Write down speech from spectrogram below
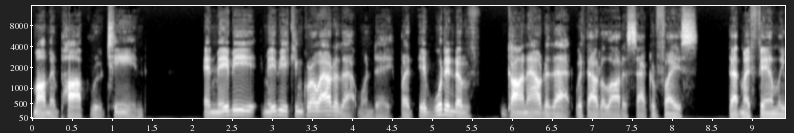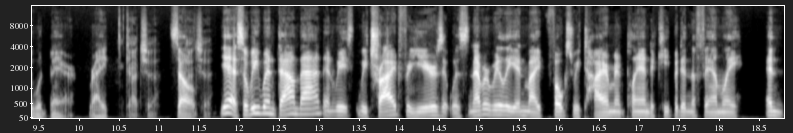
mom and pop routine and maybe maybe it can grow out of that one day but it wouldn't have gone out of that without a lot of sacrifice that my family would bear right? Gotcha. So gotcha. yeah, so we went down that and we we tried for years. It was never really in my folks' retirement plan to keep it in the family. And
